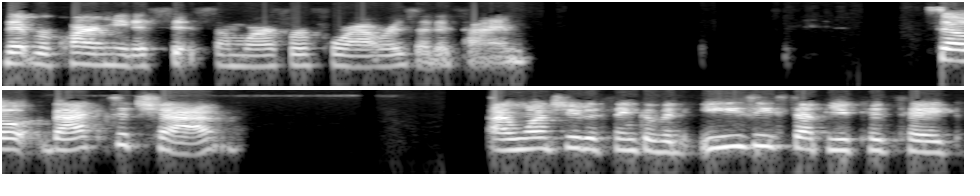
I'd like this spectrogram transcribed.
that require me to sit somewhere for four hours at a time. So, back to chat. I want you to think of an easy step you could take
